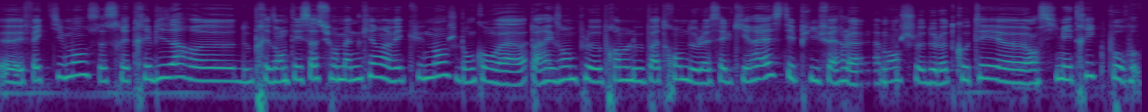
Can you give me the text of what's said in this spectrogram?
euh, effectivement, ça serait très bizarre euh, de présenter ça sur mannequin avec une manche. Donc on va par exemple prendre le patron de la selle qui reste et puis faire la, manche de l'autre côté euh, en symétrique pour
